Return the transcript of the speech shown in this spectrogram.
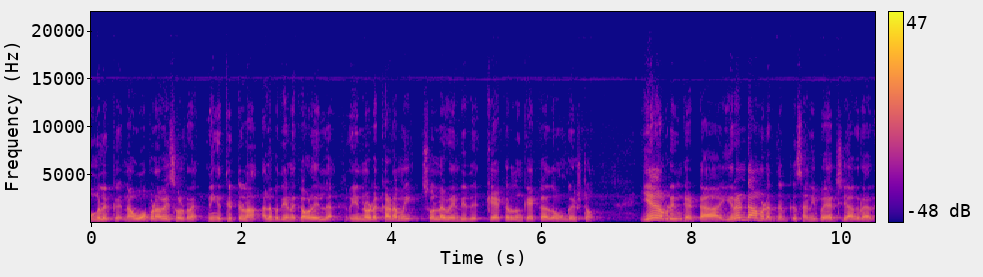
உங்களுக்கு நான் ஓப்பனாகவே சொல்கிறேன் நீங்கள் திட்டலாம். அதை பற்றி எனக்கு கவலை இல்லை. என்னோட கடமை சொல்ல வேண்டியது கேட்குறதும் கேட்காததும் உங்கள் இஷ்டம். ஏன் அப்படின்னு கேட்டால் இரண்டாம் இடத்திற்கு சனி பயிற்சி ஆகிறார்.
